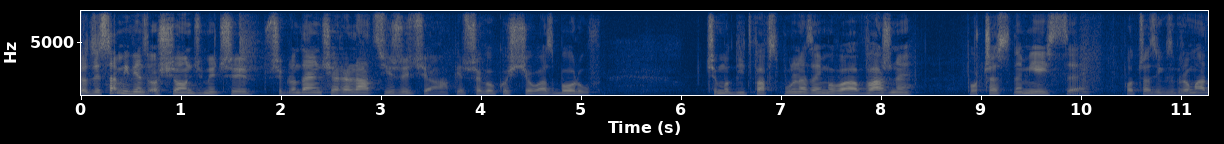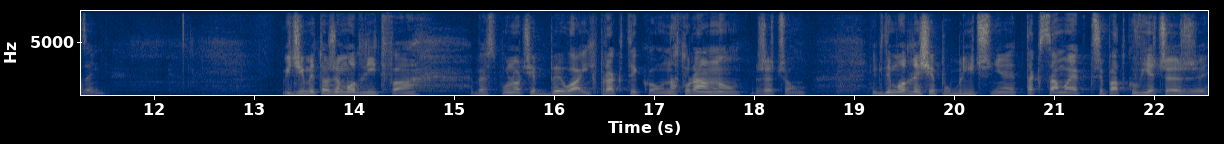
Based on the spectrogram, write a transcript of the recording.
Drodzy, sami więc osiądźmy, czy przyglądając się relacji życia pierwszego kościoła, zborów, czy modlitwa wspólna zajmowała ważne, poczesne miejsce podczas ich zgromadzeń? Widzimy to, że modlitwa we wspólnocie była ich praktyką, naturalną rzeczą. I gdy modlę się publicznie, tak samo jak w przypadku wieczerzy,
